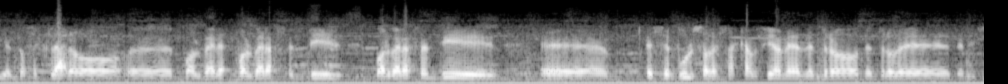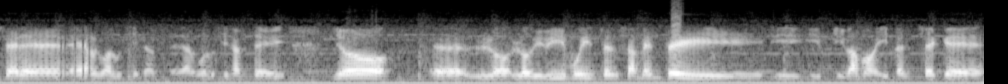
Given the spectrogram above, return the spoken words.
Y entonces claro eh, volver volver a sentir volver a sentir eh, ese pulso de esas canciones dentro dentro de, mi ser es, algo alucinante algo alucinante. Y yo eh, lo, viví muy intensamente y, vamos, y pensé que,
